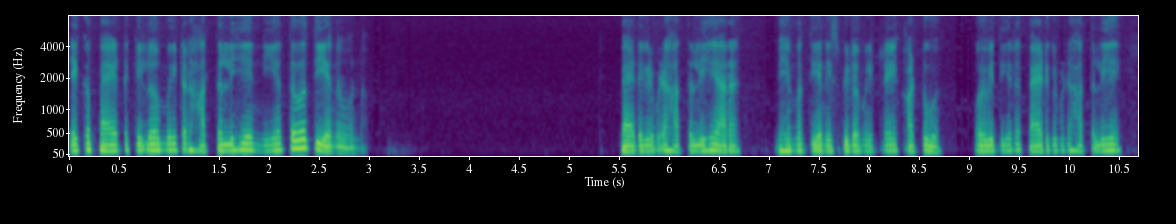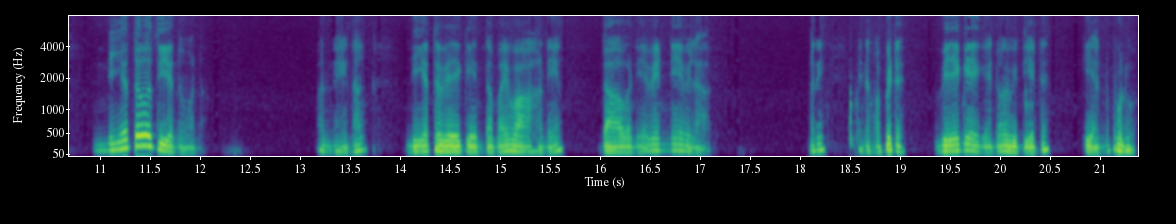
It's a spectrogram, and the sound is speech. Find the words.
ඒක පැයට කිලෝමීටර් 40 නියතව තියෙනවනම් පැයට කිලෝමීටර් 40 අර මෙහෙම තියෙන ස්පීඩෝමීටරේ කටුව ওই විදිහට පැයට කිලෝමීටර් 40 නියතව තියෙනවනම් අන්න එහෙනම් නියත වේගයෙන් තමයි වාහනය ධාවනය වෙන්නේ වෙලාවේ. හරි? එහෙනම් අපිට වේගය ගැන ওই විදිහට කියන්න පුළුවන්.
